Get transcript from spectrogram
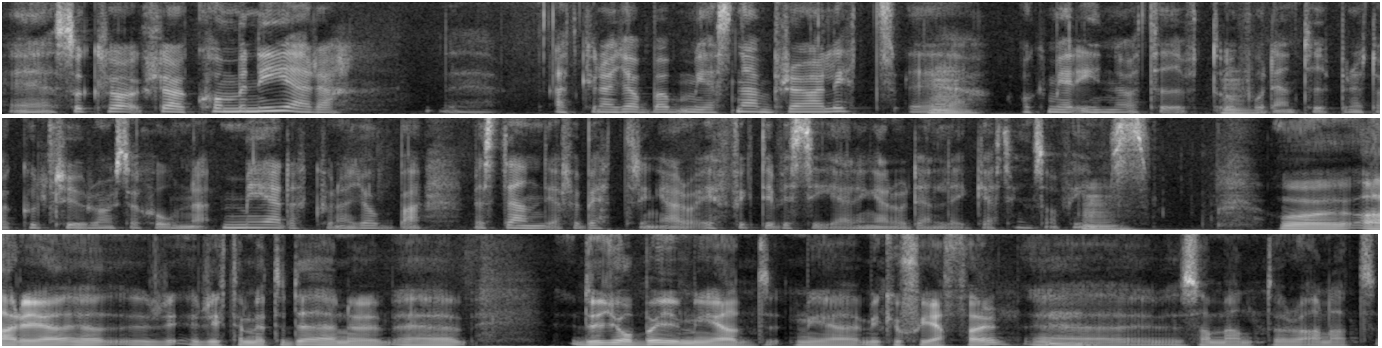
Eh, så klara klar kombinera eh, att kunna jobba mer snabbrörligt eh, mm. Och mer innovativt och mm. få den typen av kulturorganisationer med att kunna jobba med ständiga förbättringar och effektiviseringar och den legacyn som mm. finns. Mm. Och Arja, jag riktar mig till dig nu. Eh, du jobbar ju med, med mycket chefer mm. eh, som mentor och annat.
